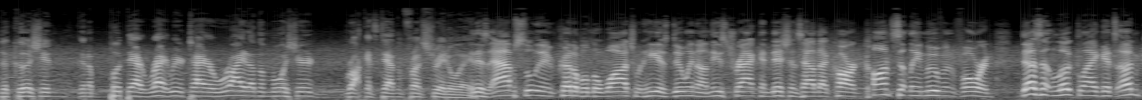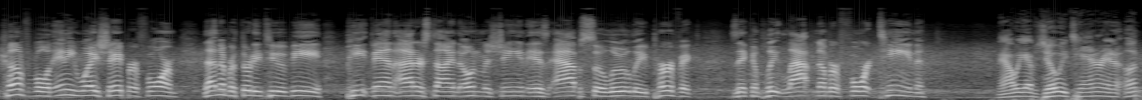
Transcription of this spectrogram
the cushion, gonna put that right rear tire right on the moisture, rockets down the front straightaway. It is absolutely incredible to watch what he is doing on these track conditions, how that car constantly moving forward. Doesn't look like it's uncomfortable in any way, shape, or form. That number 32B, Pete Van Eiderstein owned machine, is absolutely perfect as they complete lap number 14. Now we have Joey Tanner in un-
